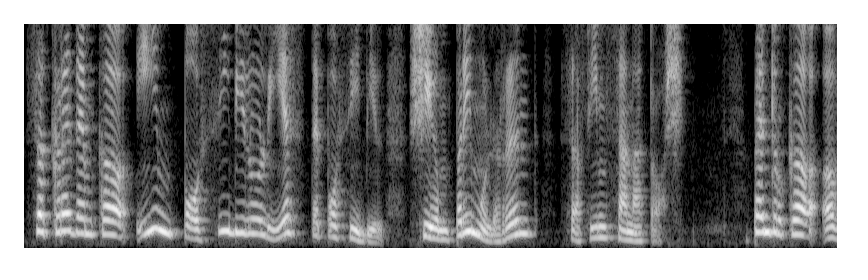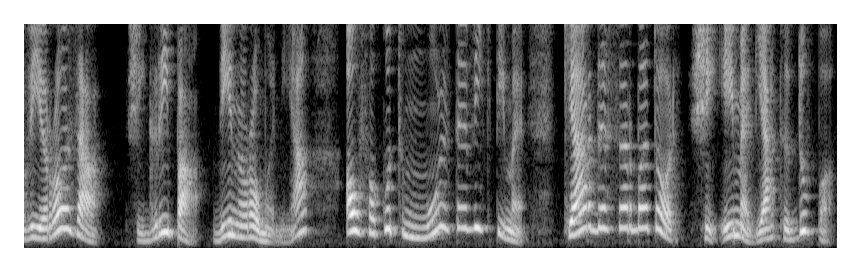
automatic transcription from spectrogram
să credem că imposibilul este posibil și, în primul rând, să fim sănătoși. Pentru că viroza și gripa din România au făcut multe victime, chiar de sărbători și imediat după.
